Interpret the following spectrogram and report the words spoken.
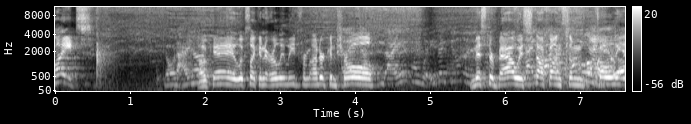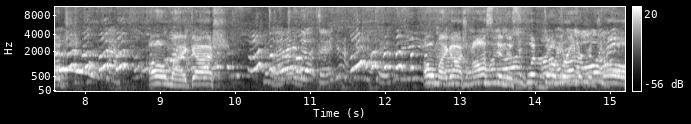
fight. Vô. Okay, looks like an early lead from under control. Mr. Bao is stuck on some foliage. Oh my gosh. Oh my gosh, Austin is flipped over under control.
